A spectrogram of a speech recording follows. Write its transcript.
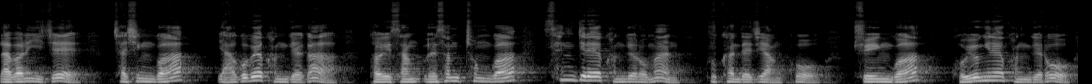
라반은 이제 자신과 야곱의 관계가 더 이상 외삼촌과 생질의 관계로만 국한되지 않고 주인과 고용인의 관계로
